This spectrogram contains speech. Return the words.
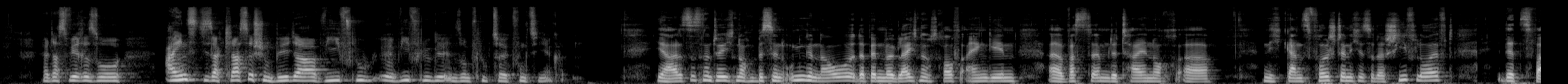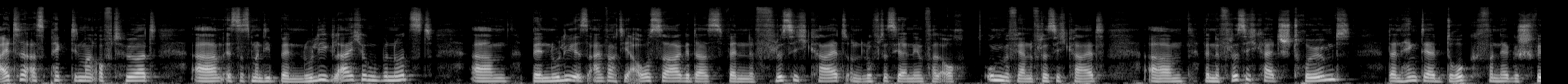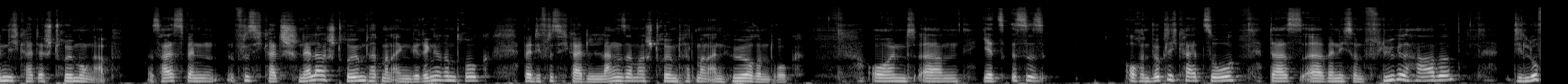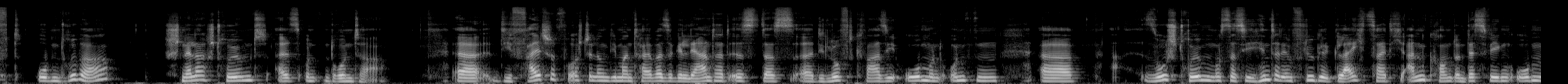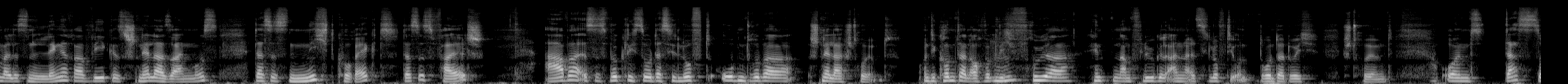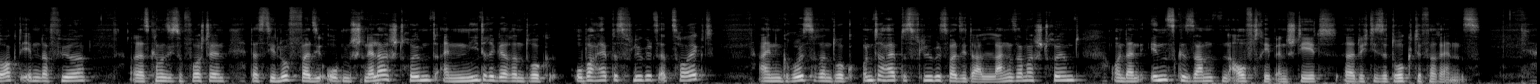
Ja, das wäre so eins dieser klassischen Bilder, wie, Flug, äh, wie Flügel in so einem Flugzeug funktionieren könnten. Ja, das ist natürlich noch ein bisschen ungenau. Da werden wir gleich noch drauf eingehen, äh, was da im Detail noch äh, nicht ganz vollständig ist oder schief läuft. Der zweite Aspekt, den man oft hört, ähm, ist, dass man die Bernoulli-Gleichung benutzt. Ähm, Bernoulli ist einfach die Aussage, dass wenn eine Flüssigkeit, und Luft ist ja in dem Fall auch ungefähr eine Flüssigkeit, ähm, wenn eine Flüssigkeit strömt, dann hängt der Druck von der Geschwindigkeit der Strömung ab. Das heißt, wenn Flüssigkeit schneller strömt, hat man einen geringeren Druck. Wenn die Flüssigkeit langsamer strömt, hat man einen höheren Druck. Und ähm, jetzt ist es auch in Wirklichkeit so, dass äh, wenn ich so einen Flügel habe, die Luft oben drüber schneller strömt als unten drunter. Äh, die falsche Vorstellung, die man teilweise gelernt hat, ist, dass äh, die Luft quasi oben und unten äh, so strömen muss, dass sie hinter dem Flügel gleichzeitig ankommt und deswegen oben, weil es ein längerer Weg ist, schneller sein muss. Das ist nicht korrekt, das ist falsch. Aber es ist wirklich so, dass die Luft oben drüber schneller strömt. Und die kommt dann auch wirklich mhm. früher hinten am Flügel an, als die Luft, die unten drunter durchströmt. Und das sorgt eben dafür, oder das kann man sich so vorstellen, dass die Luft, weil sie oben schneller strömt, einen niedrigeren Druck oberhalb des Flügels erzeugt, einen größeren Druck unterhalb des Flügels, weil sie da langsamer strömt und dann insgesamt ein Auftrieb entsteht äh, durch diese Druckdifferenz.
